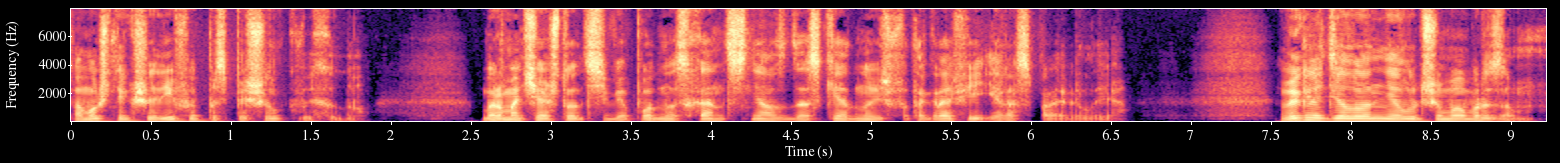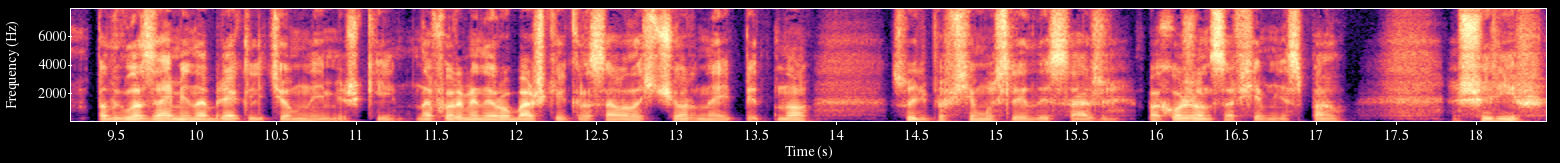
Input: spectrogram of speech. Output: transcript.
Помощник шерифа поспешил к выходу. Бормоча что-то себе под нос, Хант снял с доски одну из фотографий и расправил ее. Выглядел он не лучшим образом. Под глазами набрякли темные мешки, на форменной рубашке красовалось черное пятно, судя по всему, следы сажи. Похоже, он совсем не спал. — Шериф.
